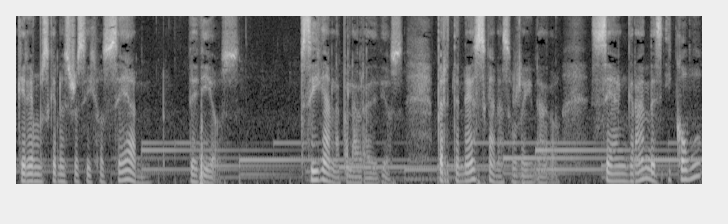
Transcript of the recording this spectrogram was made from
queremos que nuestros hijos sean de Dios, sigan la palabra de Dios, pertenezcan a su reinado, sean grandes. Y como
